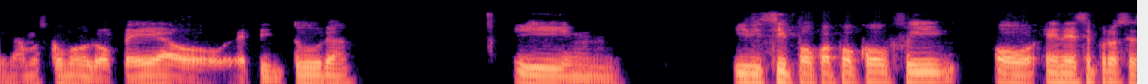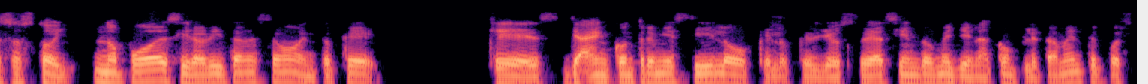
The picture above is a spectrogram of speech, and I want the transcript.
digamos, como europea o de pintura. Y, y sí, poco a poco fui, o en ese proceso estoy. No puedo decir ahorita en este momento que, que es, ya encontré mi estilo o que lo que yo estoy haciendo me llena completamente, pues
